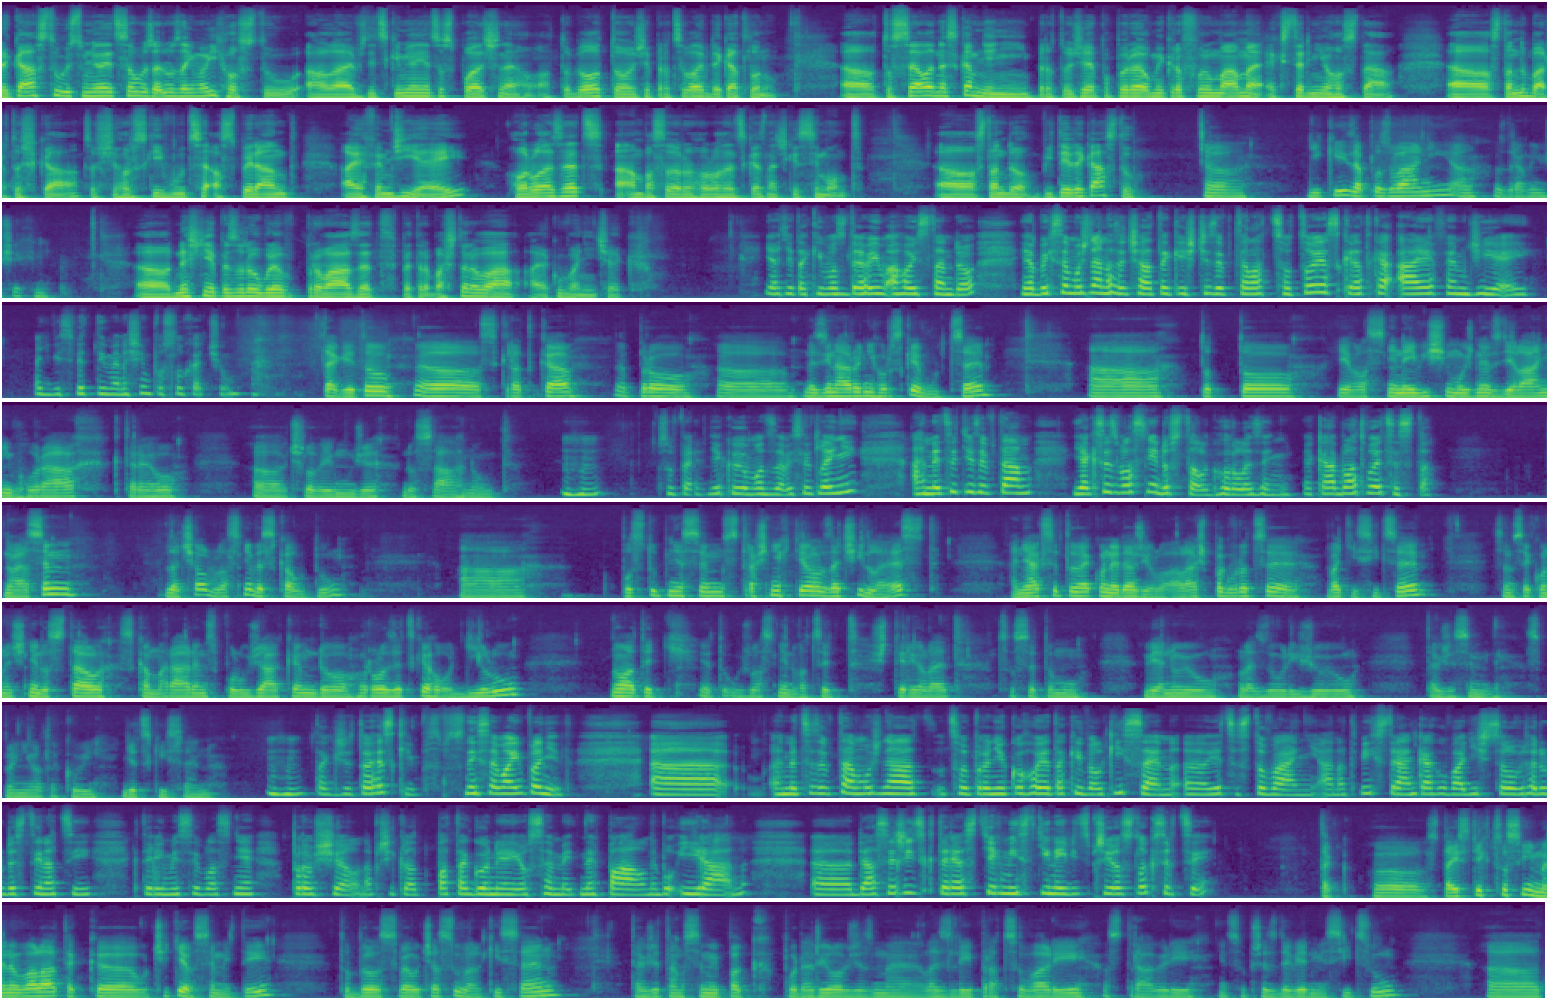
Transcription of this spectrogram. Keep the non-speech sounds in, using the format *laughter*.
Decastu už jsme měli celou řadu zajímavých hostů, ale vždycky měli něco společného a to bylo to, že pracovali v Decathlonu. Uh, to se ale dneska mění, protože poprvé u mikrofonu máme externího hosta, uh, Standu Bartoška, což je horský vůdce, aspirant IFMGA, horolezec a ambasador horolezecké značky Simont. Uh, Stando, vítej v Decastu. Uh, díky za pozvání a zdravím všechny. Dnešní epizodou bude provázet Petra Baštanová a Jakub Vaníček. Já tě taky moc zdravím, ahoj Stando. Já bych se možná na začátek ještě zeptala, co to je zkrátka IFMGA, ať vysvětlíme našim posluchačům. Tak je to uh, zkrátka pro uh, mezinárodní horské vůdce a toto je vlastně nejvyšší možné vzdělání v horách, kterého uh, člověk může dosáhnout. Mm-hmm. Super, děkuji moc za vysvětlení. A hned se tě zeptám, jak ses vlastně dostal k horolezení? Jaká byla tvoje cesta? No já jsem začal vlastně ve skautu a postupně jsem strašně chtěl začít lézt a nějak se to jako nedařilo. Ale až pak v roce 2000 jsem se konečně dostal s kamarádem, spolužákem do horolezeckého oddílu. No a teď je to už vlastně 24 let, co se tomu věnuju, lezu, lyžuju, takže jsem splnil takový dětský sen. Mm-hmm, takže to je hezký, sny se mají plnit. A hned se zeptám možná, co pro někoho je taky velký sen, e, je cestování. A na tvých stránkách uvádíš celou řadu destinací, kterými si vlastně prošel, například Patagonie, Yosemite, Nepál nebo Irán. E, dá se říct, které z těch místí nejvíc přirostlo k srdci? Tak e, z těch, co jsi jmenovala, tak určitě Yosemite. To byl svého času velký sen. Takže tam se mi pak podařilo, že jsme lezli, pracovali a strávili něco přes 9 měsíců.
